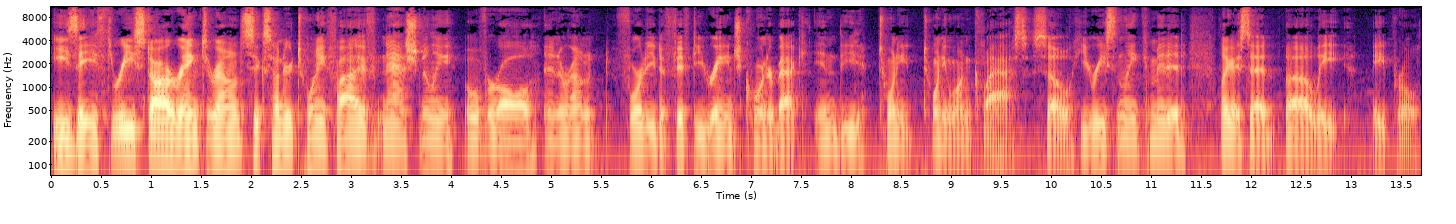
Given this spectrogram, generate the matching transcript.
He's a three star ranked around 625 nationally overall and around 40 to 50 range cornerback in the 2021 class. So he recently committed, like I said, uh, late April.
